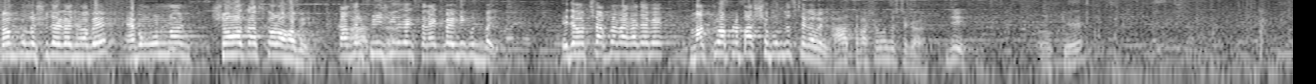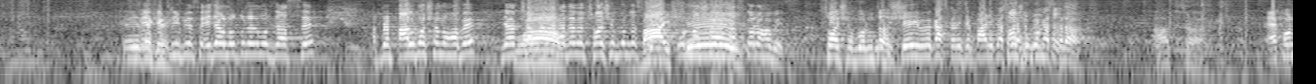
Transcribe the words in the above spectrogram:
সম্পূর্ণ সুতার কাজ হবে এবং অন্য সহ কাজ করা হবে। কাজের। ফিনিশিং দেখছেন একবার নিখুঁত ভাই। এটা হচ্ছে আপনার রাখা যাবে মাত্র আপনার পাঁচশো পঞ্চাশ টাকা ভাই। আচ্ছা পাঁচশো পঞ্চাশ টাকা। জি। ওকে। এটাও নতুনের মধ্যে আসছে। আপনার পাল বসানো হবে। যা হচ্ছে আপনার! রাখা যাবে ছয়শো পঞ্চাশ। কাজ করা হবে। ছয়শো পঞ্চাশ। সেইভাবে কাজ করা কাজ করা। আচ্ছা। এখন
